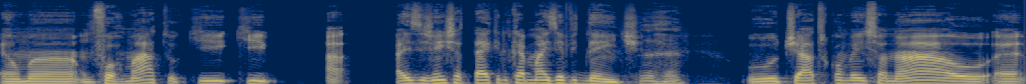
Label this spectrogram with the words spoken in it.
é uma, um formato que, que a, a exigência técnica é mais evidente. Aham. O teatro convencional, é,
